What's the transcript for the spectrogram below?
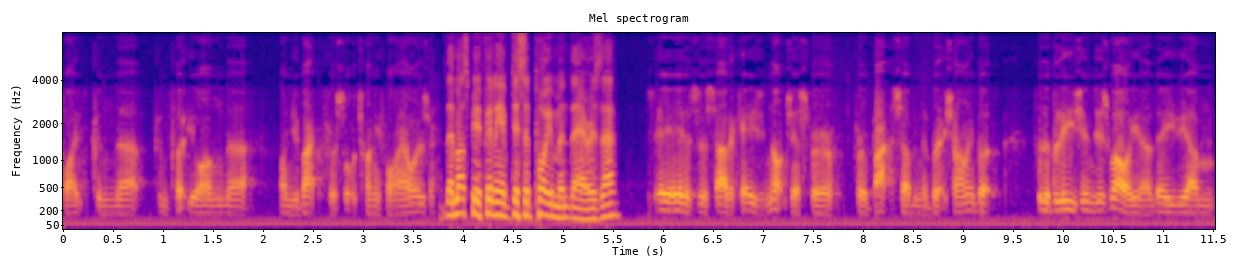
bite can uh, can put you on uh, on your back for sort of 24 hours. There must be a feeling of disappointment there, is there? It is a sad occasion, not just for for a BATSUB in the British Army, but for the Belizeans as well. You know, they um,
